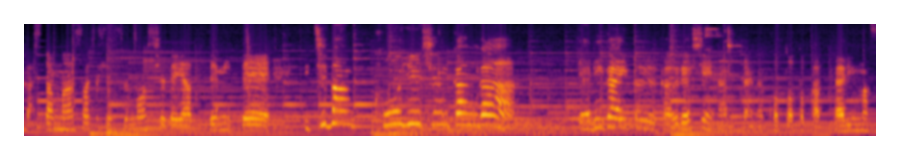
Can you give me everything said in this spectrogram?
カスタマーサクセスモッシュでやってみて一番こういう瞬間がやりがいというか嬉しいなみたいなこととかってあります？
